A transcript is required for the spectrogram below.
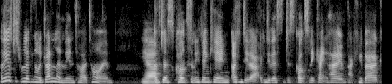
I think it's just living on adrenaline the entire time. Yeah. Of just constantly thinking, I can do that, I can do this, and just constantly getting home, packing a bag,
